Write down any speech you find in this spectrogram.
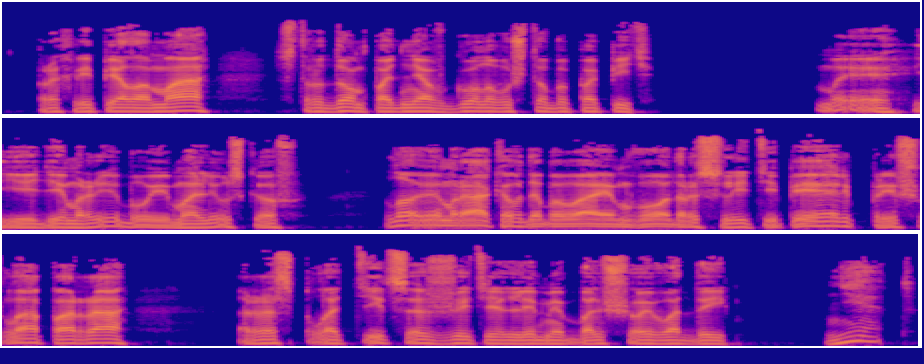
— прохрипела Ма, с трудом подняв голову, чтобы попить. «Мы едим рыбу и моллюсков, ловим раков, добываем водоросли. Теперь пришла пора расплатиться с жителями большой воды. — Нет!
